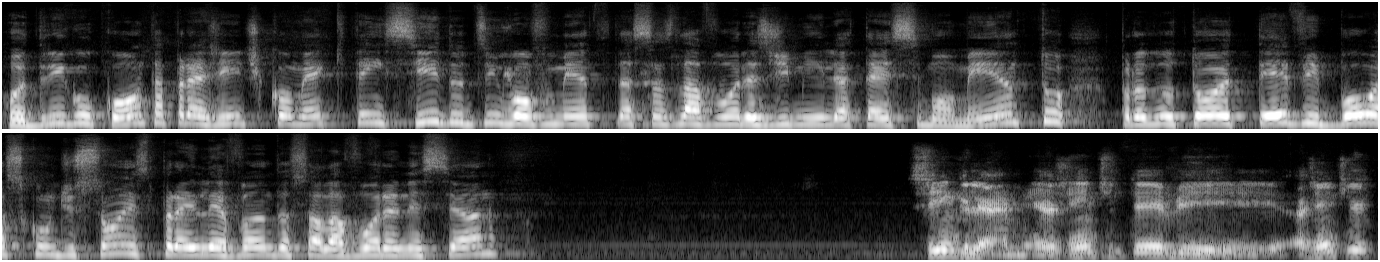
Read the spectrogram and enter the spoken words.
Rodrigo, conta pra gente como é que tem sido o desenvolvimento dessas lavouras de milho até esse momento. O produtor teve boas condições para ir levando a sua lavoura nesse ano? Sim, Guilherme, a gente teve, a gente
